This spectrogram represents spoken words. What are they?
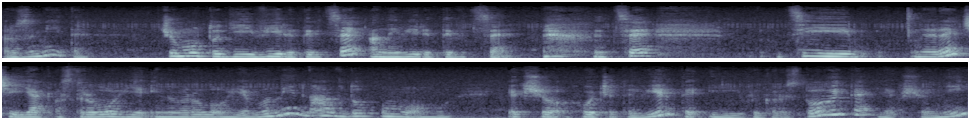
Розумієте? Чому тоді вірити в це, а не вірити в це? Це ці речі, як астрологія і нумерологія, вони нам в допомогу. Якщо хочете вірте і використовуйте, якщо ні,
